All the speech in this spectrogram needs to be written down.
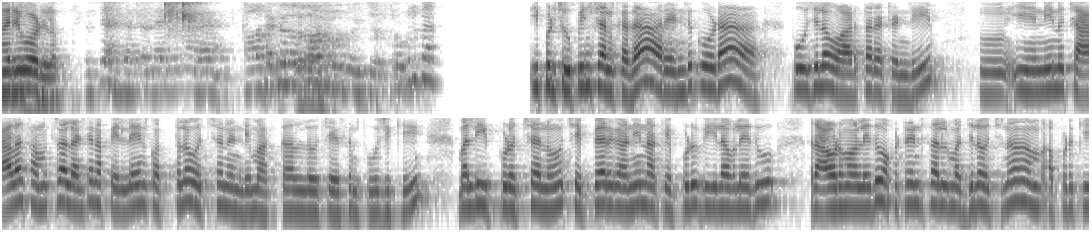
మర్రి ఓడలు. ఇప్పుడు చూపించాను కదా ఆ రెండు కూడా పూజలో వాడతారటండి. నేను చాలా సంవత్సరాలు అంటే నా పెళ్ళైన కొత్తలో వచ్చానండి మా అక్కలు చేసిన పూజకి. మళ్ళీ ఇప్పుడు వచ్చాను. చెప్పారు కానీ నాకు ఎప్పుడు వీలవ్వలేదు రావడం అవ్వలేదు. ఒకటి రెండు సార్లు మధ్యలో వచ్చినా అప్పటికి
